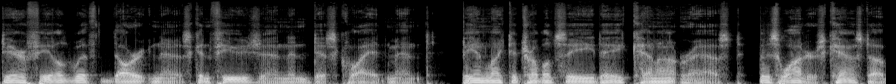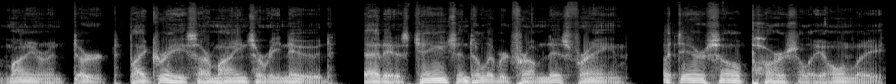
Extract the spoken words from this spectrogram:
they are filled with darkness, confusion, and disquietment being like the troubled sea, they cannot rest, whose waters cast up mire and dirt. By grace our minds are renewed, that is, changed and delivered from this frame. But they are so partially only.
